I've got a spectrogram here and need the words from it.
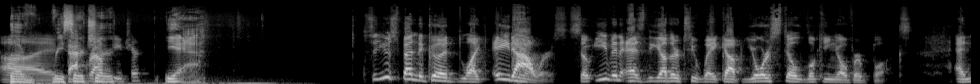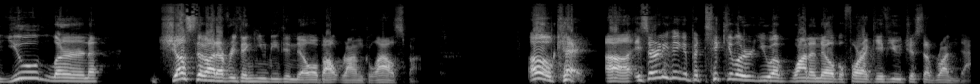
uh, researcher. background feature? Yeah. So you spend a good like eight hours. So even as the other two wake up, you're still looking over books, and you learn just about everything you need to know about Ron Glausma. Okay. Uh, is there anything in particular you want to know before I give you just a rundown?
